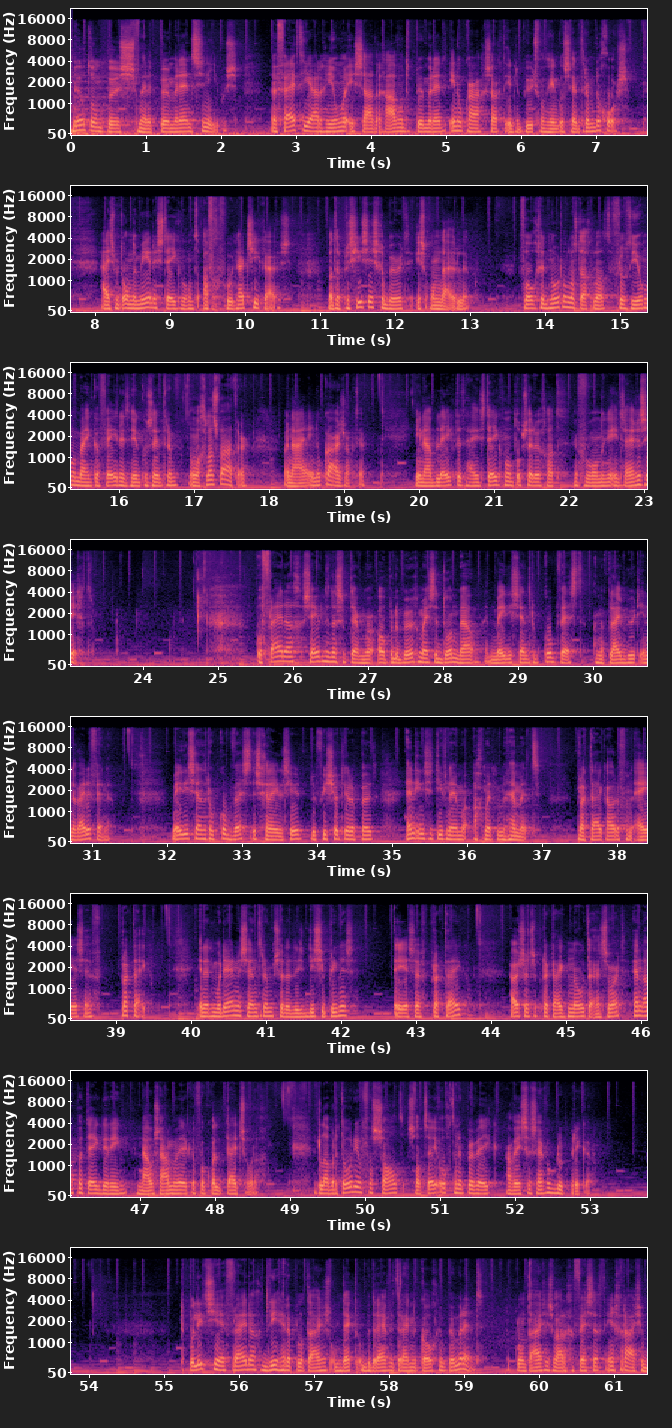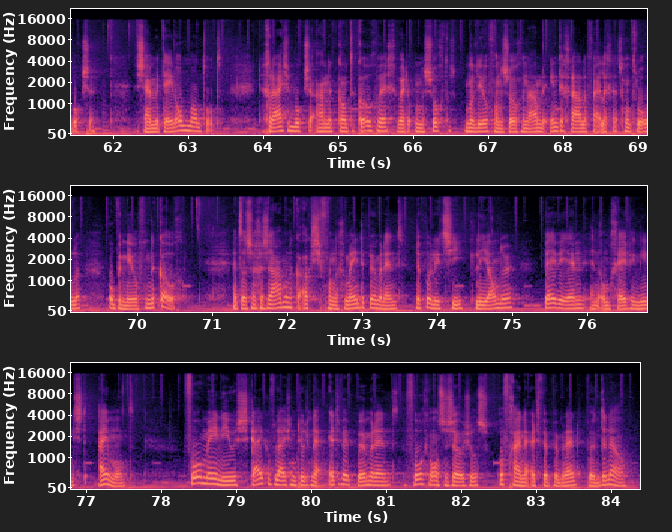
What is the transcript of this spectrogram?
Milton Bus met het Purmerendse nieuws. Een 15-jarige jongen is zaterdagavond in Purmerend in elkaar gezakt in de buurt van winkelcentrum De Gors. Hij is met onder meer een steekwond afgevoerd naar het ziekenhuis. Wat er precies is gebeurd is onduidelijk. Volgens het Noord-Hollands Dagblad vroeg de jongen bij een café in het winkelcentrum om een glas water, waarna hij in elkaar zakte. Hierna bleek dat hij een steekwond op zijn rug had en verwondingen in zijn gezicht. Op vrijdag 27 september opende burgemeester Don Bijl het medisch centrum Kop West aan de pleinbuurt in de Weidevenne. Medisch centrum Kop West is gerealiseerd door fysiotherapeut en initiatiefnemer Ahmed Mohamed, praktijkhouder van ESF Praktijk. In het moderne centrum zullen de disciplines ESF Praktijk, huisartsenpraktijk Nota en Zwart en apotheek De Ring nauw samenwerken voor kwaliteitszorg. Het laboratorium van SALT zal twee ochtenden per week aanwezig zijn voor bloedprikken. De politie heeft vrijdag drie hennenplantages ontdekt op bedrijventerrein De Koog in Purmerend. De plantages waren gevestigd in garageboxen. Ze zijn meteen ontmanteld. De garageboxen aan de kant de Koogweg werden onderzocht als onderdeel van de zogenaamde integrale veiligheidscontrole op het deel van de Koog. Het was een gezamenlijke actie van de gemeente Purmerend, de politie, Liander, PWN en de omgevingdienst Eimond. Voor meer nieuws, kijk of luister natuurlijk naar RTV Purmerend, volg onze socials of ga naar rtvpurmerend.nl.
